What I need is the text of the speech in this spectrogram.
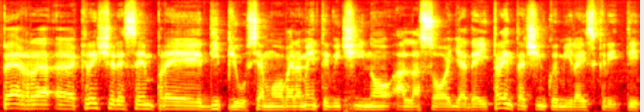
per eh, crescere sempre di più, siamo veramente vicino alla soglia dei 35.000 iscritti.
